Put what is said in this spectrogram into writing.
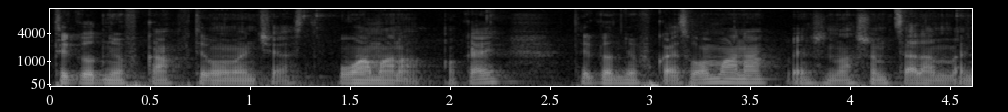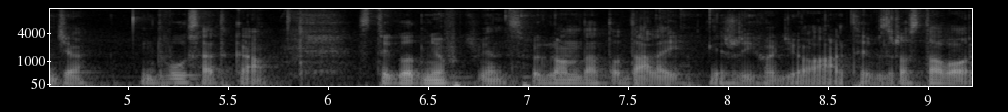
Tygodniówka w tym momencie jest łamana, ok? Tygodniówka jest łamana, więc naszym celem będzie 200 z tygodniówki, więc wygląda to dalej, jeżeli chodzi o alty wzrostowo.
